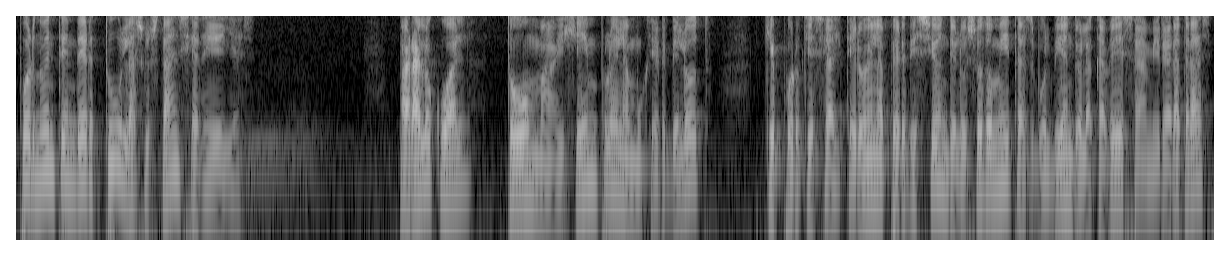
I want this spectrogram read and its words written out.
por no entender tú la sustancia de ellas. Para lo cual, toma ejemplo en la mujer de Lot, que porque se alteró en la perdición de los sodomitas volviendo la cabeza a mirar atrás,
